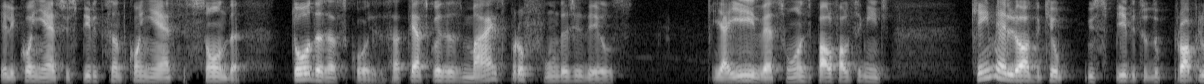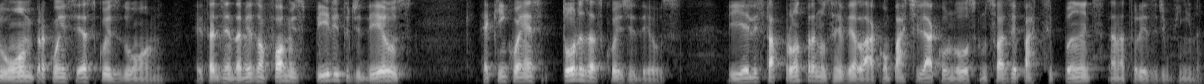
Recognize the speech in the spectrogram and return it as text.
ele conhece, o Espírito Santo conhece, sonda todas as coisas, até as coisas mais profundas de Deus. E aí, verso 11, Paulo fala o seguinte: Quem melhor do que o Espírito do próprio homem para conhecer as coisas do homem? Ele está dizendo, da mesma forma, o Espírito de Deus é quem conhece todas as coisas de Deus. E ele está pronto para nos revelar, compartilhar conosco, nos fazer participantes da natureza divina.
